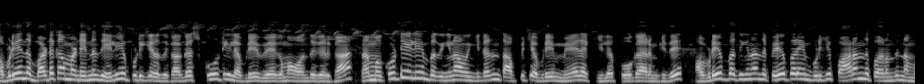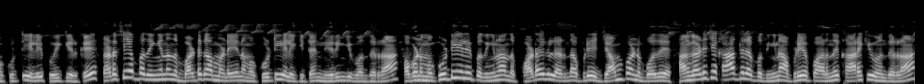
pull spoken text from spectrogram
அப்படியே அந்த பட்டுக்கா மண்டையிலிருந்து எளிய பிடிக்கிறதுக்காக ஸ்கூட்டில அப்படியே வேகமா வந்து இருக்கான். நம்ம குட்டியிலையும் பாத்தீங்கன்னா அவங்க கிட்ட இருந்து தப்பிச்சு அப்படியே மேல கீழே போக ஆரம்பிக்குது. அப்படியே பாத்தீங்கன்னா அந்த பேப்பரையும் பிடிச்சி பறந்து பறந்து நம்ம குட்டி எலி போய்க்கு கடைசியா பாத்தீங்கன்னா அந்த பட்டுக்கா மண்டையை நம்ம குட்டி கிட்ட நெருங்கி வந்துடுறான். அப்ப நம்ம குட்டி பாத்தீங்கன்னா அந்த படகுல இருந்து அப்படியே ஜம்ப் பண்ணும்போது அங்க அடிச்ச காத்துல பாத்தீங்கன்னா அப்படியே பறந்து கரைக்கு வந்துடுறான்.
